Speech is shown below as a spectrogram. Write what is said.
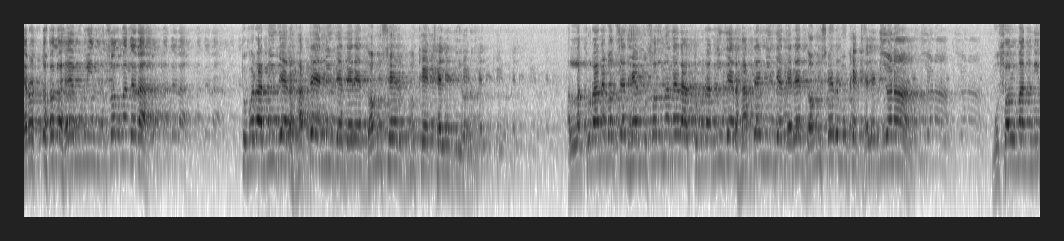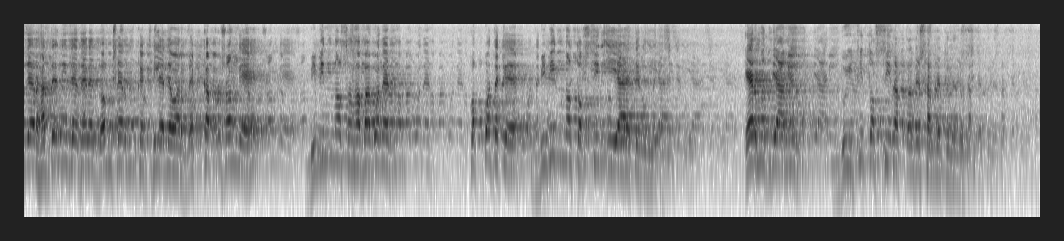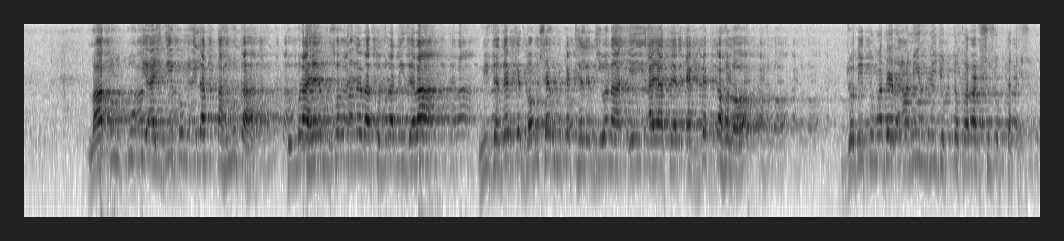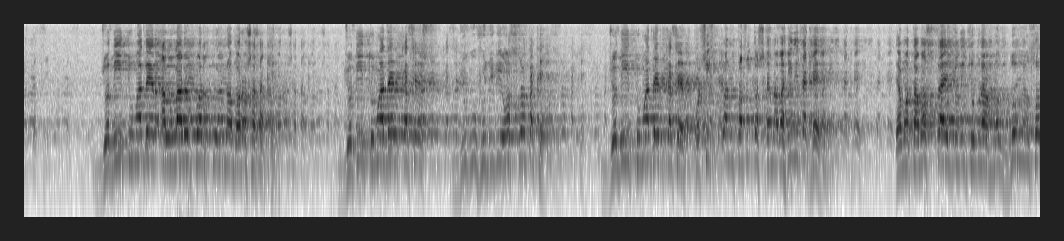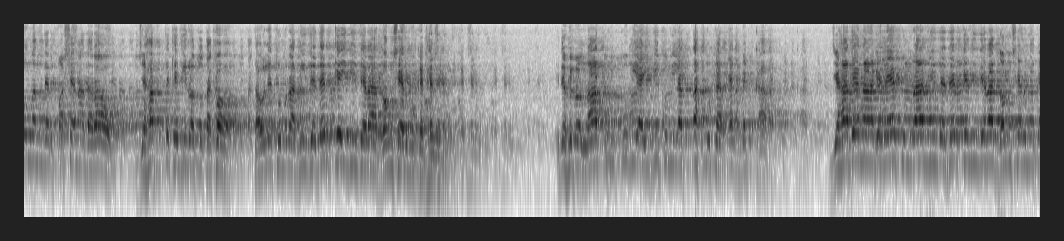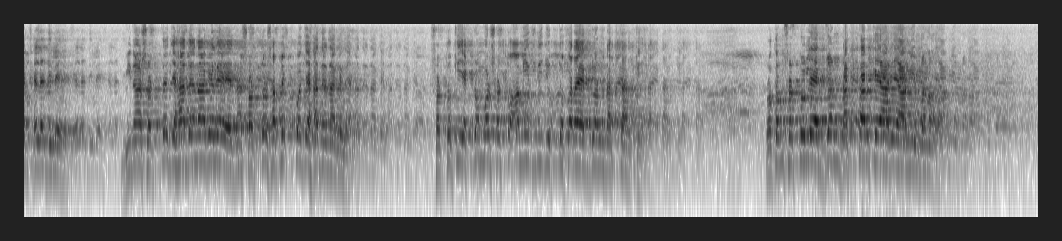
এর মুসলমানেরা, তোমরা নিজের হাতে নিজেদের ধ্বংসের মুখে ঠেলে দিও না। আল্লাহ কোরআনে বলছেন, হে মুসলমানেরা, তোমরা নিজের হাতে নিজেদের ধ্বংসের মুখে ঠেলে দিও না। মুসলমান নিজের হাতে নিজেদের ধ্বংসের মুখে ঠেলে দেওয়ার ব্যাখ্যা প্রসঙ্গে বিভিন্ন সাহাবাগনের পক্ষ থেকে বিভিন্ন তফসির এই আয়াতের উল্লেখ আছে। এর মধ্যে আমি দুইটি তফসির আপনাদের সামনে তুলে ধরছি। লাতুল কুবি আইদিকুম ইলা তাহলুকা তোমরা হে মুসলমানেরা, তোমরা নিজেরা নিজেদেরকে ধ্বংসের মুখে ঠেলে দিও না। এই আয়াতের এক ব্যাখ্যা হলো, যদি তোমাদের আমির নিযুক্ত করার সুযোগ থাকে, যদি তোমাদের আল্লাহর উপর পূর্ণ ভরসা থাকে, যদি তোমাদের কাছে যুগুফুযুগি অস্ত্র থাকে, যদি তোমাদের কাছে প্রশিক্ষণ প্রাপ্ত সেনাবাহিনী থাকে, এমত অবস্থায় যদি তোমরা মজদুম মুসলমানদের পাশে না দাঁড়াও, জেহাদ থেকে বিরত থাকো তাহলে তোমরা নিজেদেরকেই নিজেরা ধ্বংসের মুখে ঠেলে দিবে। এটা হলো তাহলুকার এক ব্যাখ্যা। জেহাদে না গেলে তোমরা নিজেদেরকে নিজেরা ধ্বংসের মুখে ঠেলে দিলে। বিনা শর্তে জেহাদে না গেলে, না শর্ত সাপেক্ষ জেহাদে না গেলে। শর্ত কি? এক নম্বর শর্ত, আমির নিযুক্ত করা একজন ডাক্তারকে। প্রথম শর্ত হলে, একজন ডাক্তারকে আগে আমির বানাও।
